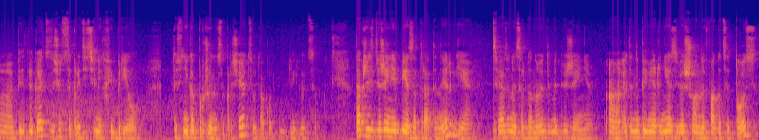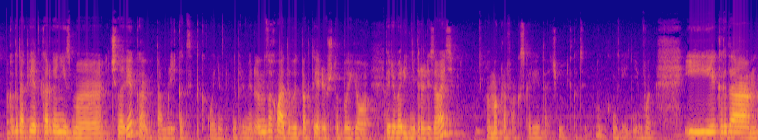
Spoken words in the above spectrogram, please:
а, передвигаются за счет сократительных фибрил. То есть они как пружины сокращаются, вот так вот двигаются. Также есть движение без затрат энергии, связанные с органоидами движения. А, Это, например, незавершенный фагоцитоз, когда клетка организма человека, там лейкоцит какой-нибудь, например, он захватывает бактерию, чтобы ее переварить, нейтрализовать, а макрофаг скорее, да, чем лейкоцит, ну, конкретнее, вот. И когда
